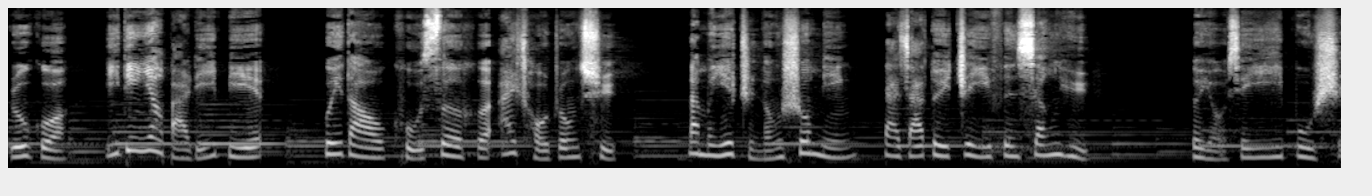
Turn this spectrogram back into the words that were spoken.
如果一定要把离别归到苦涩和哀愁中去，那么也只能说明。大家对这一份相遇，都有些依依不舍。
